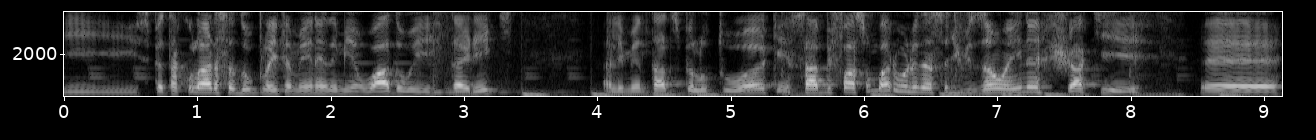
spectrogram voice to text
E espetacular essa dupla aí também, né, Demian Waddle e Tyreek, alimentados pelo Tua, quem sabe façam um barulho nessa divisão aí, né? Já que é...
